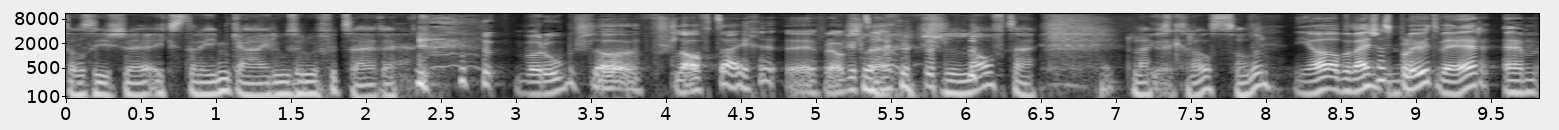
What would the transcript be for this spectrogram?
Das ist äh, extrem geil, Ausrufezeichen. Warum Schla Schlafzeichen? Äh, Fragezeichen. Schla Schlafzeichen. Leck krass, oder? Ja, aber weißt du, was blöd wäre? Ähm,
